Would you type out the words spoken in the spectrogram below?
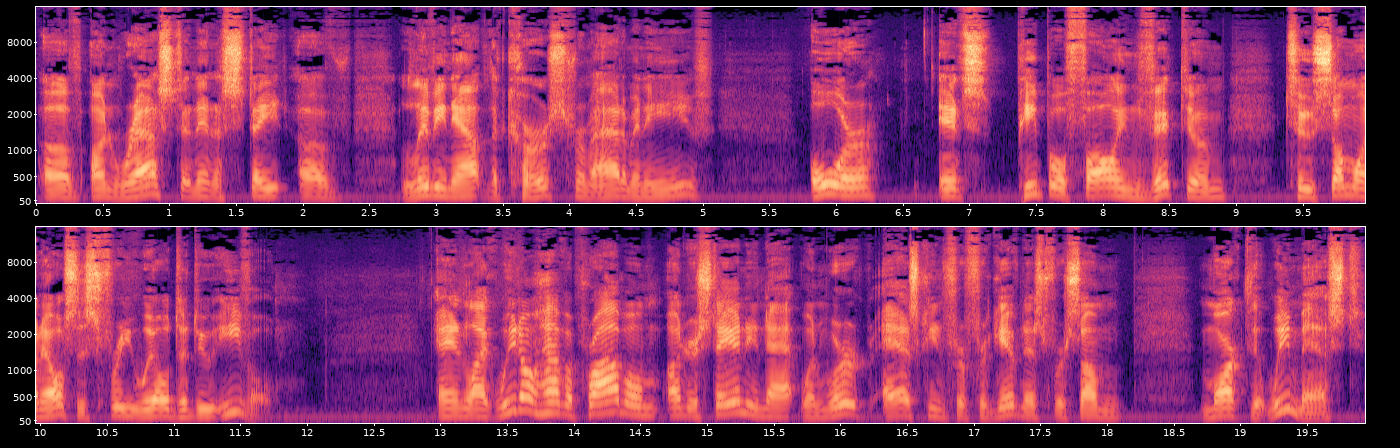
of unrest and in a state of living out the curse from Adam and Eve, or it's people falling victim to someone else's free will to do evil. And like we don't have a problem understanding that when we're asking for forgiveness for some mark that we missed,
